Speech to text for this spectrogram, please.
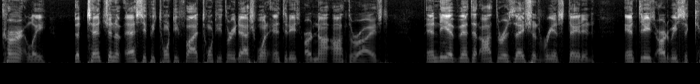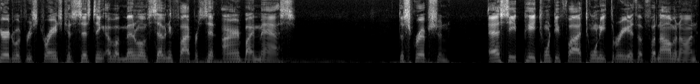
Currently, detention of SCP-2523-1 entities are not authorized. In the event that authorization is reinstated, entities are to be secured with restraints consisting of a minimum 75% iron by mass. Description: SCP-2523 is a phenomenon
